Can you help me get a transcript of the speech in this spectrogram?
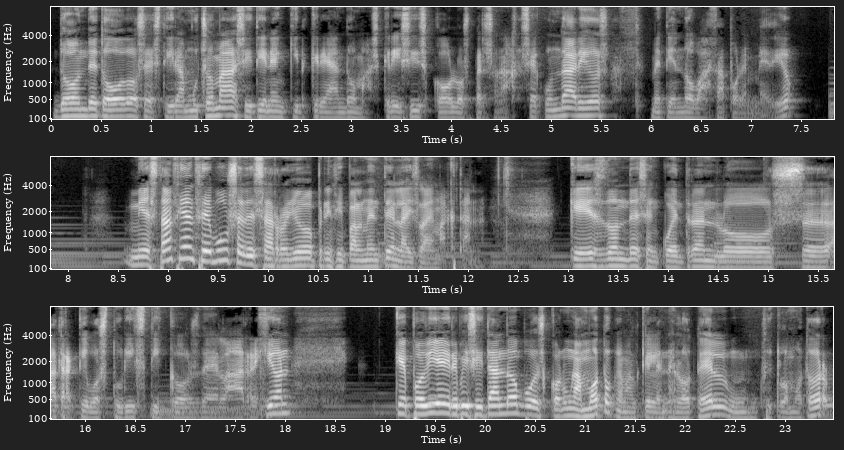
donde todo se estira mucho más y tienen que ir creando más crisis con los personajes secundarios, metiendo baza por en medio. Mi estancia en Cebú se desarrolló principalmente en la isla de Mactán que es donde se encuentran los eh, atractivos turísticos de la región, que podía ir visitando pues con una moto que me alquilé en el hotel, un ciclomotor.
